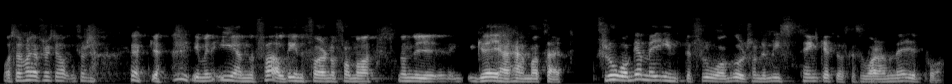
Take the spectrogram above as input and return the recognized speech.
Och sen har jag försökt, försöka i min enfald införa någon form av någon ny grej här hemma. Att så här, fråga mig inte frågor som du misstänker att jag ska svara nej på.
